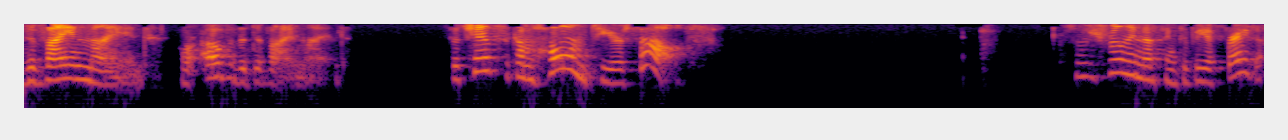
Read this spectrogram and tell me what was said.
divine mind or of the divine mind. It's a chance to come home to yourself. So there's really nothing to be afraid of.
